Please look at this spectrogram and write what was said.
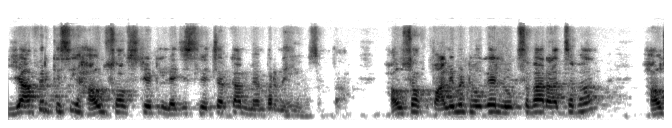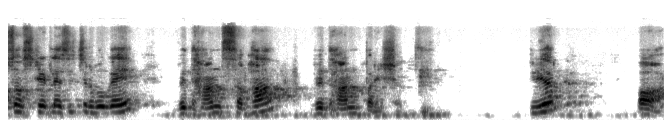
या फिर किसी हाउस ऑफ़ स्टेट लेजिस्लेचर का मेंबर नहीं हो सकता। हाउस ऑफ़ पार्लियामेंट हो गए Lok Sabha, Rajya Sabha, house of state legislature हो गए विधानसभा, विधान परिषद। क्लियर और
